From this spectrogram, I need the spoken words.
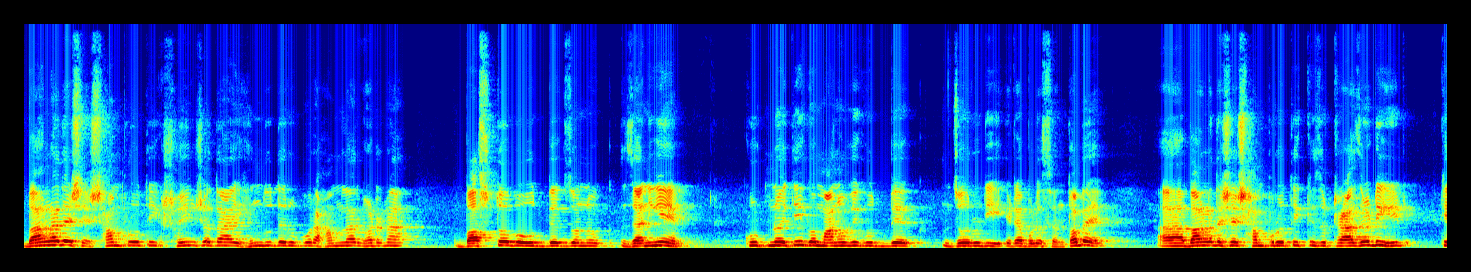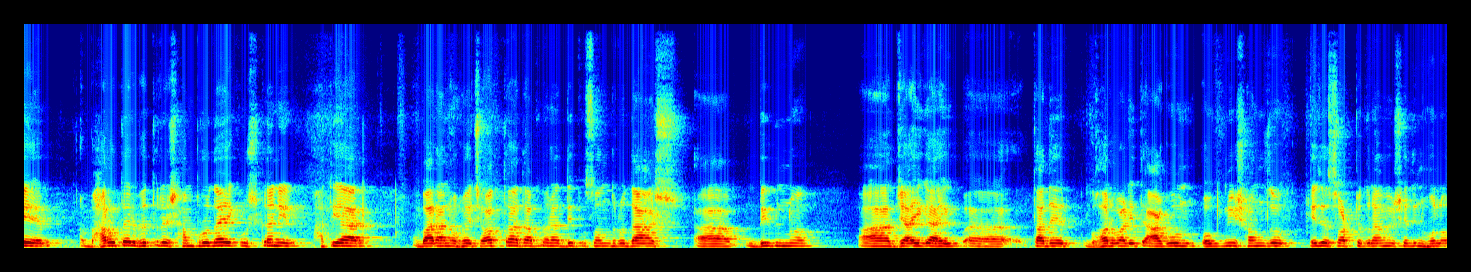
বাংলাদেশে সাম্প্রতিক সহিংসতায় হিন্দুদের উপর হামলার ঘটনা বাস্তব ও উদ্বেগজনক জানিয়ে কূটনৈতিক ও মানবিক উদ্বেগ জরুরি এটা বলেছেন। তবে বাংলাদেশের সাম্প্রতিক কিছু ট্র্যাজেডিকে ভারতের ভেতরে সাম্প্রদায়িক উস্কানির হাতিয়ার বাড়ানো হয়েছে। অর্থাৎ আপনারা দীপুচন্দ্র দাস বিভিন্ন জায়গায় তাদের ঘরবাড়িতে আগুন, অগ্নিসংযোগ, এই যে চট্টগ্রামে সেদিন হলো,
